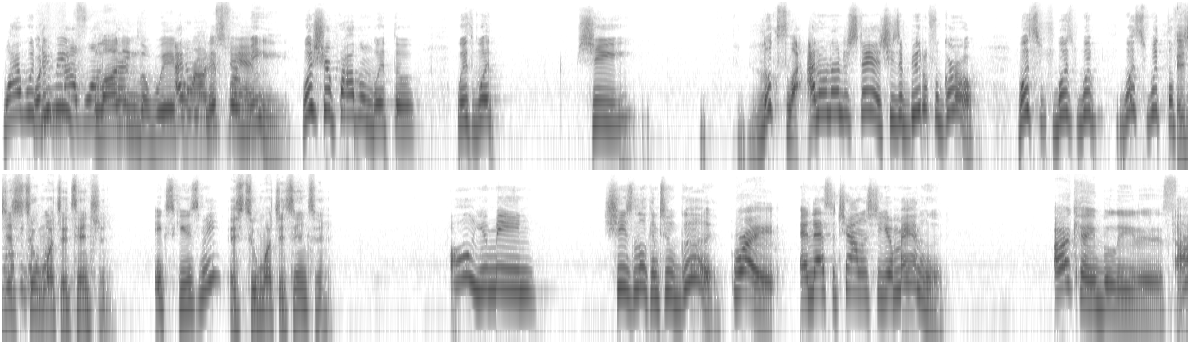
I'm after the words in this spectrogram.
Why would What do you you mean not want flaunting her- the wig I don't around? It's for understand. me. What's your problem with the with what she looks like? I don't understand. She's a beautiful girl. What's what's what, what's with the? It's just too the much wig? attention. Excuse me. It's too much attention. Oh, you mean she's looking too good, Right. and that's a challenge to your manhood. I can't believe this. Ah,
